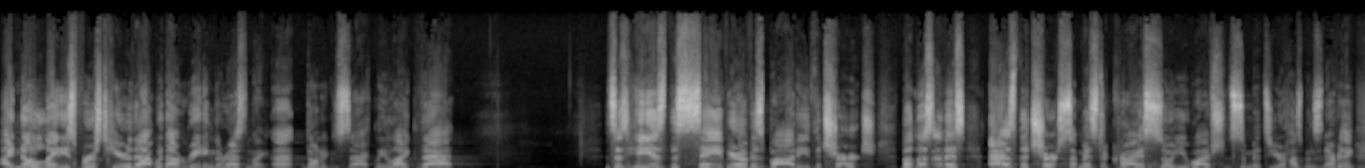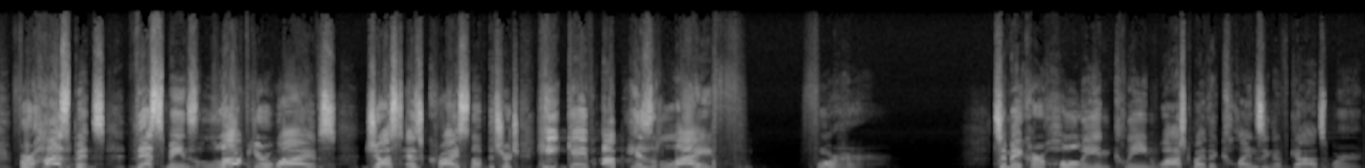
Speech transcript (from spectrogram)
I know ladies first hear that without reading the rest. I'm like, uh, don't exactly like that. It says, He is the Savior of His body, the church. But listen to this as the church submits to Christ, so you wives should submit to your husbands and everything. For husbands, this means love your wives just as Christ loved the church. He gave up His life for her to make her holy and clean, washed by the cleansing of God's word.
